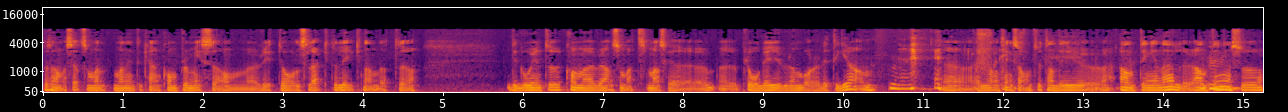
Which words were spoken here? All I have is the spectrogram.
På samma sätt som man, man inte kan kompromissa om ritualslakt och liknande. Att, det går ju inte att komma överens om att man ska uh, plåga djuren bara lite grann. Uh, eller någonting sånt. Utan det är ju antingen eller. Antingen mm. så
